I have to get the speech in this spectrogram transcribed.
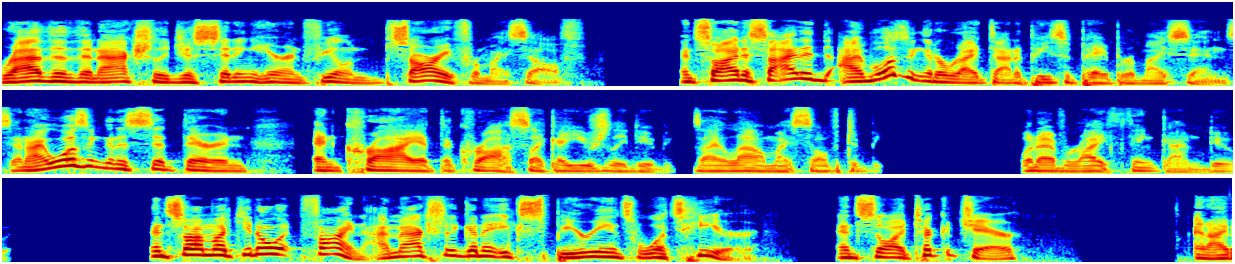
rather than actually just sitting here and feeling sorry for myself. And so I decided I wasn't going to write down a piece of paper of my sins and I wasn't going to sit there and, and cry at the cross like I usually do because I allow myself to be whatever I think I'm doing. And so I'm like, you know what? Fine. I'm actually going to experience what's here. And so I took a chair and I,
